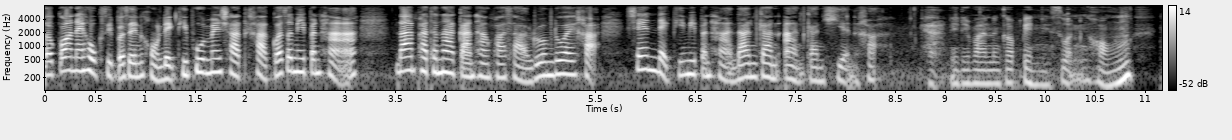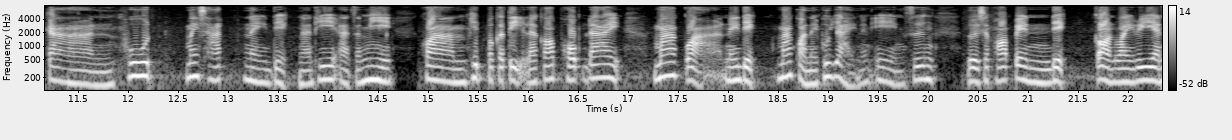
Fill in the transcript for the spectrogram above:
แล้วก็ใน 60%ของเด็กที่พูดไม่ชัดค่ะ ก็จะมีปัญหาด้านพัฒนาการทางภาษาร่วมด้วยค่ะ เช่นเด็กที่มีปัญหาด้านการอ่านการเขียนค่ะ ค่ะในในบ้านนั้นก็เป็นในส่วนของการพูดไม่ชัดในเด็กนะที่อาจจะมีความผิดปกติแล้วก็พบได้มากกว่าในเด็กมากกว่าในผู้ใหญ่นั่นเอง ซึ่งโดยเฉพาะเป็นเด็กก่อนวัยเรียน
